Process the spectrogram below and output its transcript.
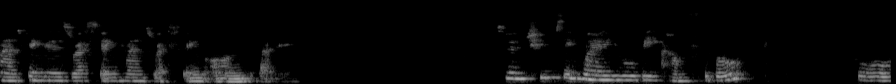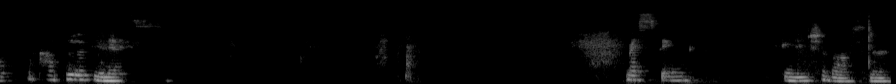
hand fingers resting, hands resting on the belly. So choosing where you will be comfortable for a couple of minutes. Resting in Shavasana.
